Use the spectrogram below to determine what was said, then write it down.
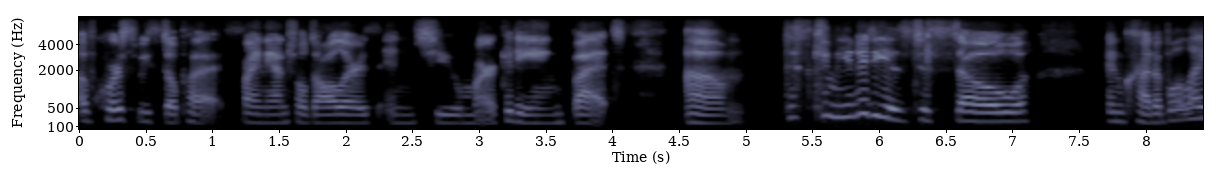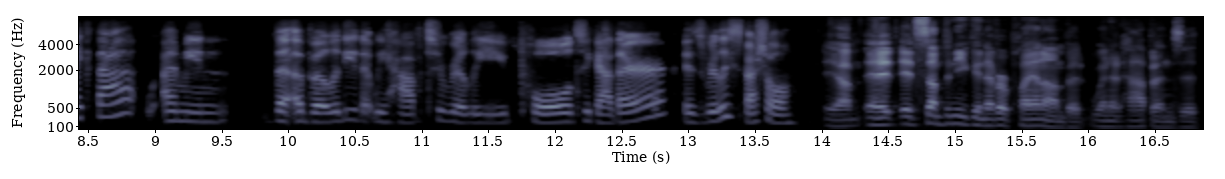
of course we still put financial dollars into marketing but um, this community is just so incredible like that. I mean, the ability that we have to really pull together is really special. Yeah, and it, it's something you can never plan on, but when it happens, it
